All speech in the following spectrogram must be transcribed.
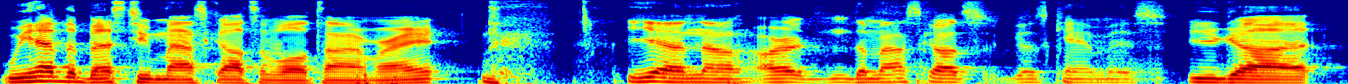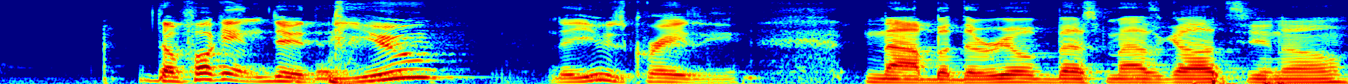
We have the best two mascots of all time, right? Yeah, no, our the mascots just can't miss. you got The fucking dude, the U, the U's crazy. Nah, but the real best mascots, you know,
